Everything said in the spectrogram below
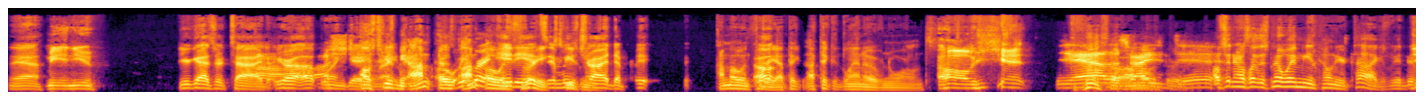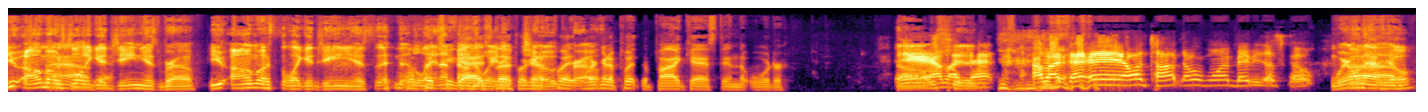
Yeah, me and you. You guys are tied. You're up one game. Oh, excuse right me. now, I'm oh, we I'm were 0 and idiots, three. and we excuse me. tried to pick. I'm 0 and three. Oh. I picked I picked Atlanta over New Orleans. Oh shit! Yeah, So that's I'm right. 0 You did. I was sitting there. I was like, "There's no way me and Tony are tied because we had You almost Wow. like a genius, bro. You almost like a genius. We'll Atlanta put you guys. way Look, to we're gonna put bro. we're gonna put the podcast in the order. Yeah, I Oh, like shit. that. I like that. Hey, on top, number one, baby. Let's go. We're on that Um, hill.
